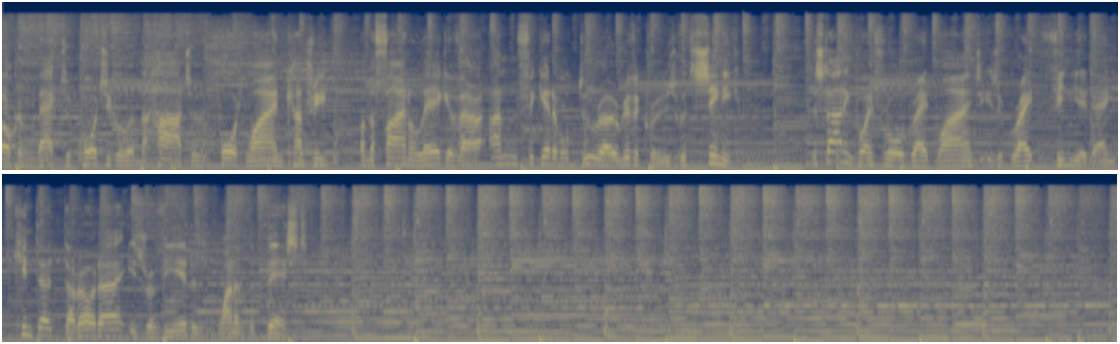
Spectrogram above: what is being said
Welcome back to Portugal in the heart of port wine country on the final leg of our unforgettable Douro River cruise with Scenic. The starting point for all great wines is a great vineyard, and Quinta da Roêda is revered as one of the best.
